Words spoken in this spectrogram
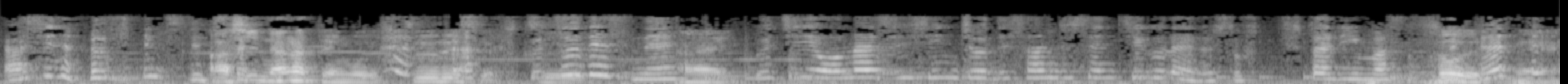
足何センチでしたっけ？足7.5です。普通ですよ、普通。普通ですね、はい。うち同じ身長で30センチぐらいの人2人いますもんそうですね。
